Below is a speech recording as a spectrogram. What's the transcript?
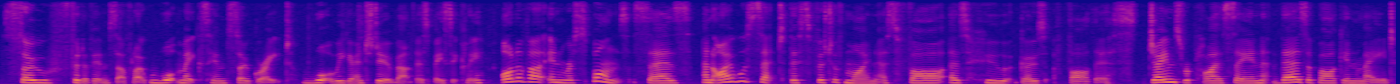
so full of himself? Like, what makes him so great? What are we going to do about this, basically? Oliver, in response, says, And I will set this foot of mine as far as who goes farthest. James replies, saying, There's a bargain made.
